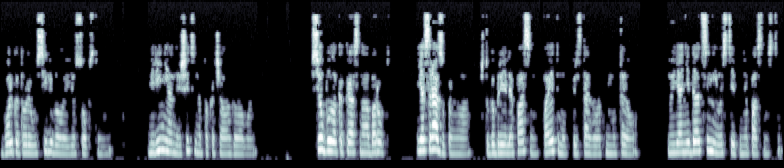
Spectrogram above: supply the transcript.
боль, которая усиливала ее собственную. Мириниан решительно покачала головой. Все было как раз наоборот. Я сразу поняла, что Габриэль опасен, поэтому приставила к нему Тео. Но я недооценила степень опасности.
